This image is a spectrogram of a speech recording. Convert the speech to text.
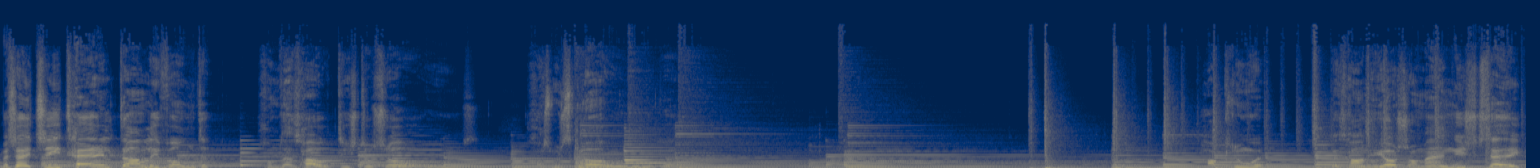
Man sagt, Zeit heilt alle Wunden, komm, das haltest du schon aus. Kannst mir's glauben? Das hab ich ja schon manchmal gesagt.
